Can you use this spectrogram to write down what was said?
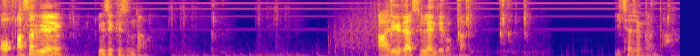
어 아사르비아님 핀스킬 쓴다. 아 내가 쓸랜드 이번 판. 2차전 간다.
